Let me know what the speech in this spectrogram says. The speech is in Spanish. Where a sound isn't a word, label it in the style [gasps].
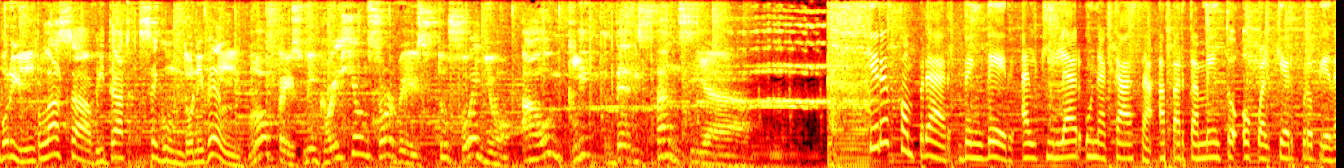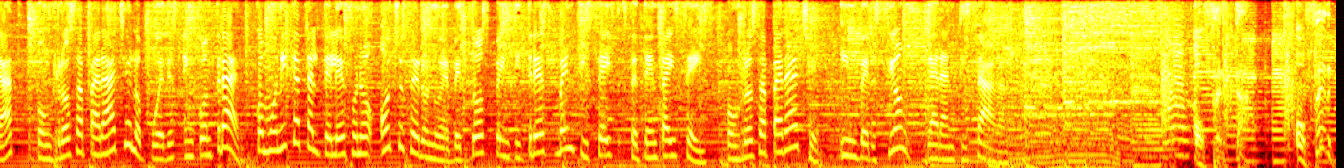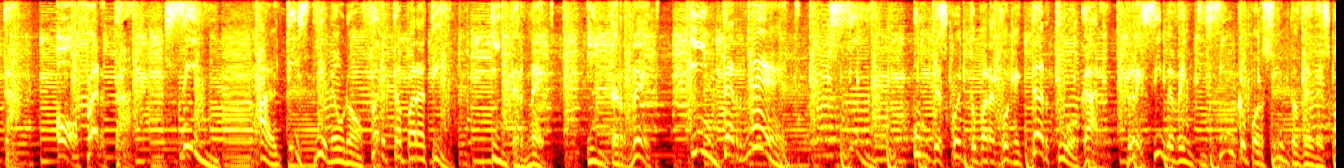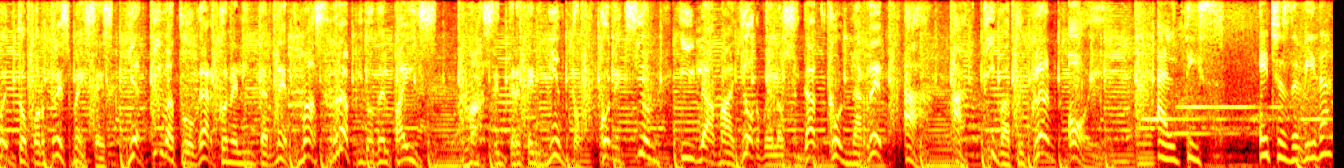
Plaza Habitat, segundo nivel. López Migration Service, tu sueño a un clic de distancia. ¿Quieres comprar, vender, alquilar una casa, apartamento o cualquier propiedad? Con Rosa Parache lo puedes encontrar. Comunícate al teléfono 809-223-2676. Con Rosa Parache, inversión garantizada. Oferta, oferta, oferta. Sí, Altis tiene una oferta para ti. Internet, Internet, Internet. Sí un descuento para conectar tu hogar. Recibe 25% de descuento por tres meses y activa tu hogar con el Internet más rápido del país. Más entretenimiento, conexión y la mayor velocidad con la red A. Activa tu plan hoy. Altis. Hechos de vida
